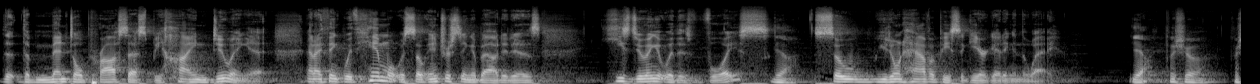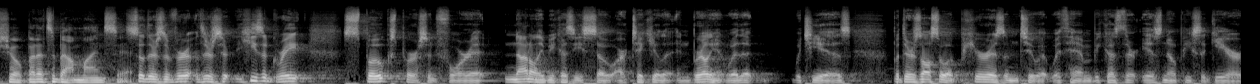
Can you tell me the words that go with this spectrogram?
the the mental process behind doing it. And I think with him, what was so interesting about it is he's doing it with his voice. Yeah. So you don't have a piece of gear getting in the way. Yeah, for sure, for sure. But it's about mindset. So there's a very, there's a, he's a great spokesperson for it, not only because he's so articulate and brilliant with it, which he is, but there's also a purism to it with him because there is no piece of gear,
